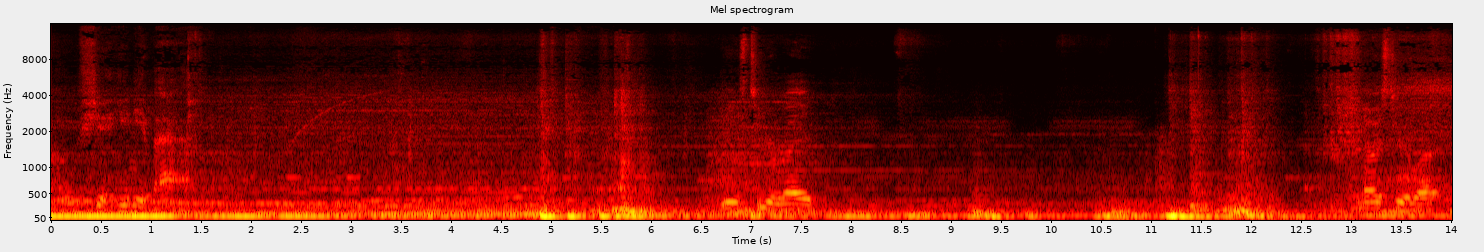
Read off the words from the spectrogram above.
Oh shit, he need a bath. He He's to your right. Now he's to your left.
